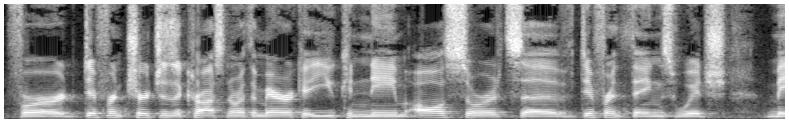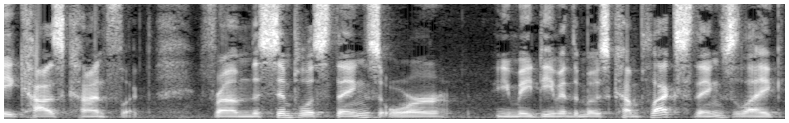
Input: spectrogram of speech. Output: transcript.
For different churches across North America, you can name all sorts of different things which may cause conflict. From the simplest things, or you may deem it the most complex things, like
